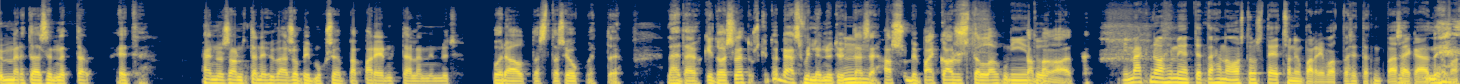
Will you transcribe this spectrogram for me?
ymmärtää sen, että, että hän on saanut tänne hyvää sopimuksia ja pärjännyt täällä, niin nyt voidaan auttaa sitä joukkuetta ja lähdetään johonkin toiselle. Tuskin tuon Nashville nyt yhtään mm. se hassumpi paikka asustellaan kuin niin, Tampaa. Että... Niin McNaughton mietti, että hän on ostanut Stetsonin pari vuotta sitten, että nyt pääsee käyttämään.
